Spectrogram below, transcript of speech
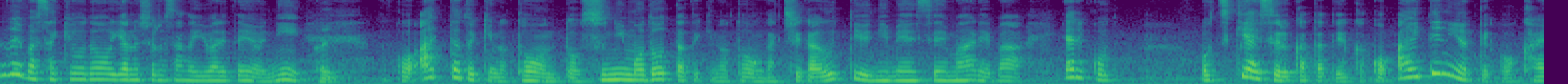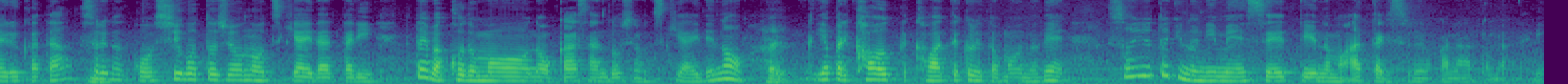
例えば先ほど矢野代さんが言われたように、はい、こう会った時のトーンと素に戻った時のトーンが違うっていう二面性もあれば、やはりこうお付き合いする方というかこう相手によってこう変える方それがこう仕事上のお付き合いだったり例えば子供のお母さん同士のお付き合いでの、はい、やっぱり顔って変わってくると思うのでそういう時の二面性っていうのもあったりするのかなと思ったり。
